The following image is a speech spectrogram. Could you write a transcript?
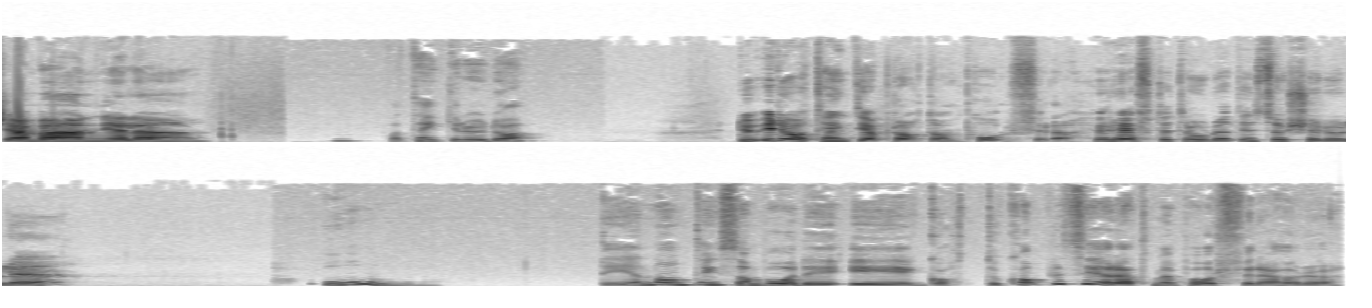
Tjaba Angela! Vad tänker du idag? Du, idag tänkte jag prata om porfira. Hur häftigt tror du att din sushirulle är? Oh, det är någonting som både är gott och komplicerat med porfira, hörru.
